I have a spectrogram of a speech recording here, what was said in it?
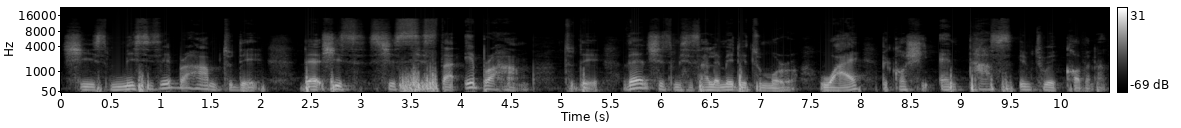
She's Mrs. Abraham today. She's she's sister Abraham today. Then she's Mrs. Alemede tomorrow. Why? Because she enters into a covenant.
